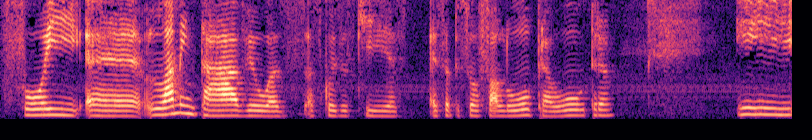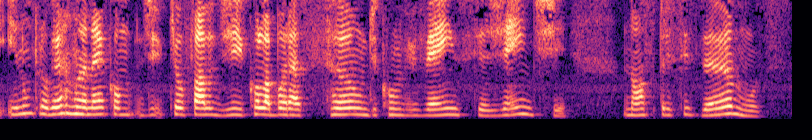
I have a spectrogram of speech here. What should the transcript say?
Foi é, lamentável as, as coisas que as, essa pessoa falou para outra. E, e num programa né, de, que eu falo de colaboração, de convivência, gente, nós precisamos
